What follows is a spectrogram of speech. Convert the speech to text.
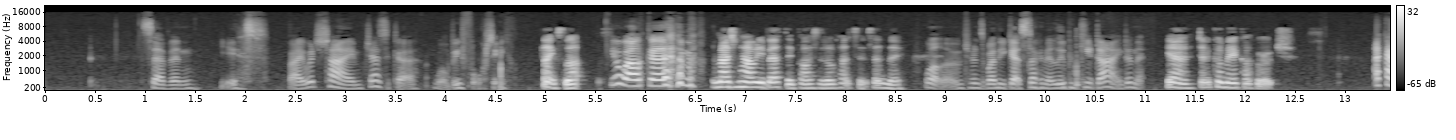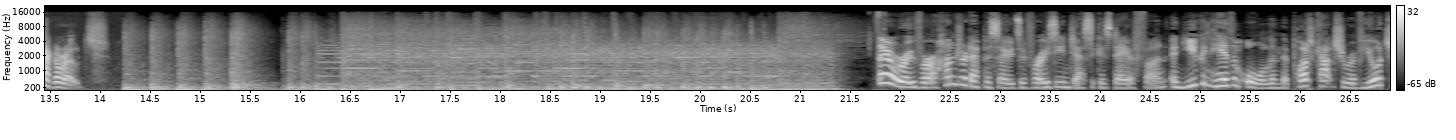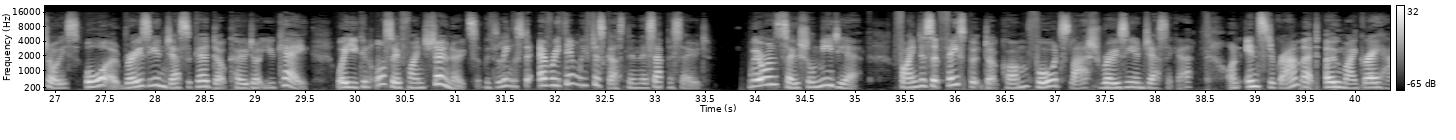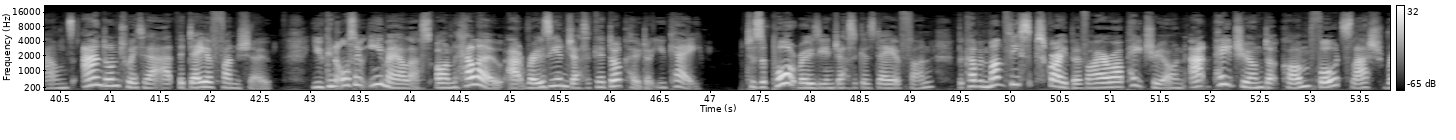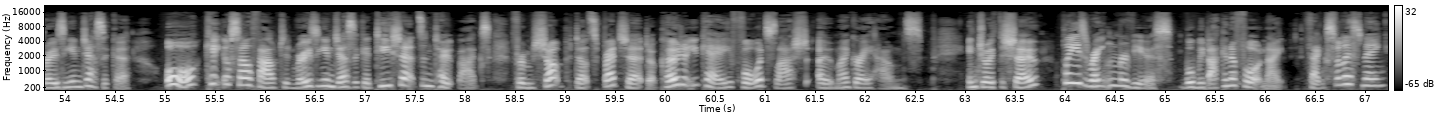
seven years. By which time Jessica will be forty. Thanks for that. You're welcome. Imagine how many birthday parties I've had since then, though. well, it depends whether you get stuck in a loop and keep dying, doesn't it? Yeah, don't call me a cockroach. A cockroach. There are over 100 episodes of Rosie and Jessica's Day of Fun, and you can hear them all in the podcatcher of your choice or at rosieandjessica.co.uk, where you can also find show notes with links to everything we've discussed in this episode. We're on social media. Find us at facebook.com forward slash Rosie and Jessica, on Instagram at Oh My Greyhounds, and on Twitter at The Day of Fun Show. You can also email us on hello at rosieandjessica.co.uk. To support Rosie and Jessica's Day of Fun, become a monthly subscriber via our Patreon at patreon.com forward slash Rosie and Jessica, or kit yourself out in Rosie and Jessica t-shirts and tote bags from shop.spreadshirt.co.uk forward slash Oh My Greyhounds. Enjoyed the show? Please rate and review us. We'll be back in a fortnight. Thanks for listening.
